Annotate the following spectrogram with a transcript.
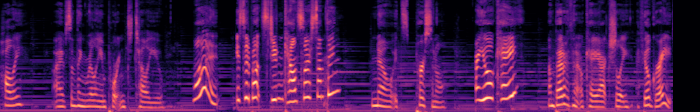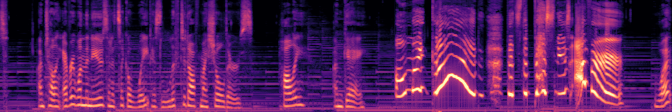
Holly, I have something really important to tell you. What? Is it about student council or something? No, it's personal. Are you okay? I'm better than okay, actually. I feel great. I'm telling everyone the news, and it's like a weight has lifted off my shoulders. Holly, I'm gay. Oh my god! That's the best news ever! What?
